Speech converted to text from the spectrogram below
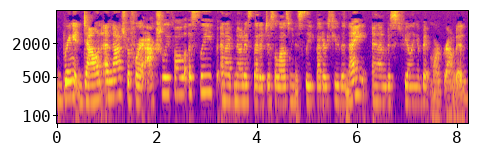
bring it down a notch before I actually fall asleep. And I've noticed that it just allows me to sleep better through the night and I'm just feeling a bit more grounded.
